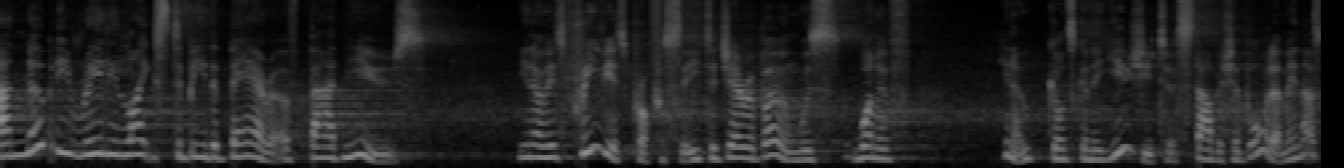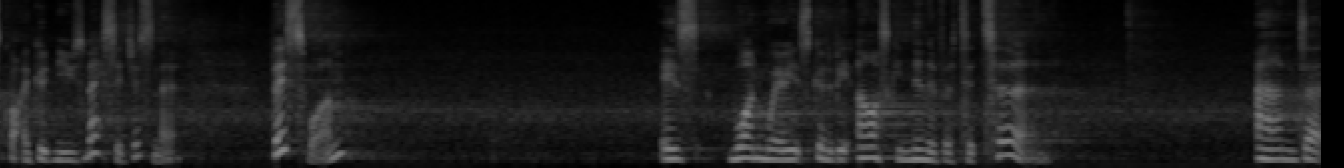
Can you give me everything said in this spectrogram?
And nobody really likes to be the bearer of bad news. You know, his previous prophecy to Jeroboam was one of, you know, God's going to use you to establish a border. I mean, that's quite a good news message, isn't it? This one is one where it's going to be asking Nineveh to turn. And uh,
